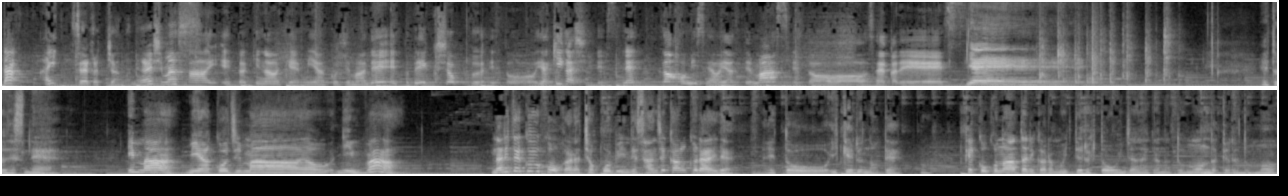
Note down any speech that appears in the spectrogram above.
だはいさやかちゃんお願いしますはい、えっと沖縄県宮古島でえっとベイクショップえっと焼き菓子ですねのお店をやってます。えっとさやかです。イエーイえっとですね今宮古島には成田空港から直行便で3時間くらいで、えっと、行けるので、結構この辺りからも行ってる人多いんじゃないかなと思うんだけれども、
